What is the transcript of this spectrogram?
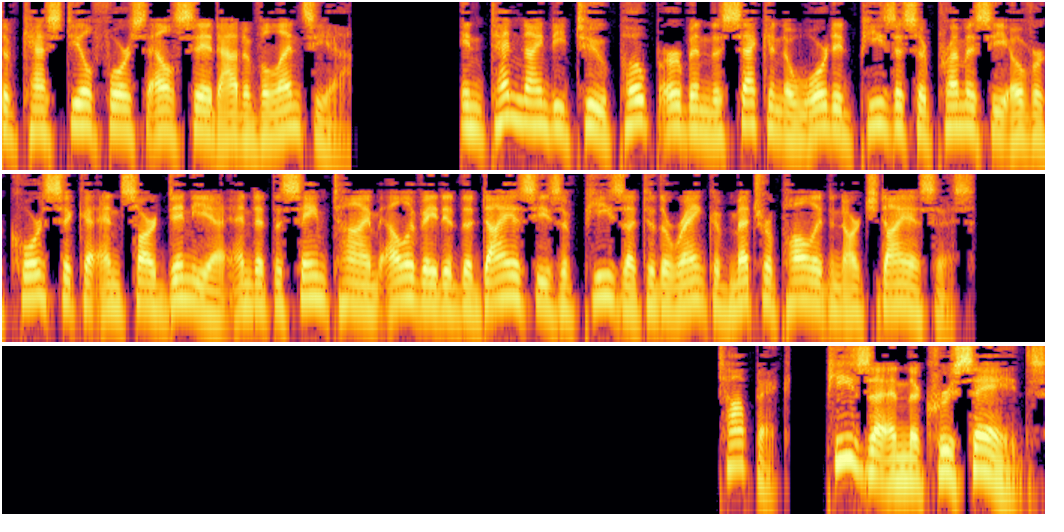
of Castile force El Cid out of Valencia. In 1092 Pope Urban II awarded Pisa supremacy over Corsica and Sardinia and at the same time elevated the Diocese of Pisa to the rank of Metropolitan Archdiocese. Pisa and the Crusades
